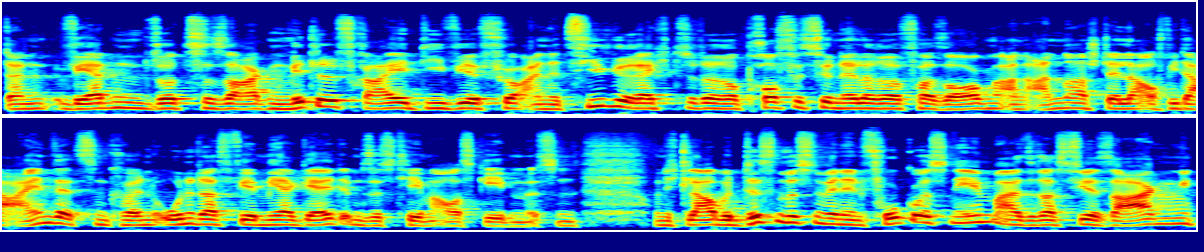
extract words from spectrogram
dann werden sozusagen Mittel frei, die wir für eine zielgerechtere, professionellere Versorgung an anderer Stelle auch wieder einsetzen können, ohne dass wir mehr Geld im System ausgeben müssen. Und ich glaube, das müssen wir in den Fokus nehmen, also dass wir sagen,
